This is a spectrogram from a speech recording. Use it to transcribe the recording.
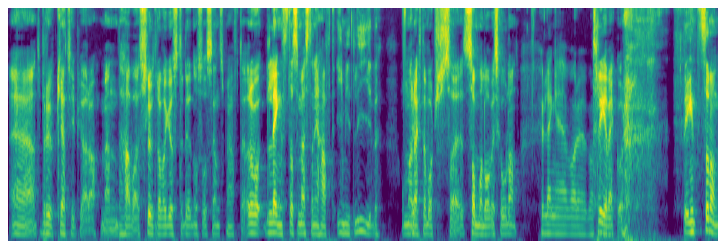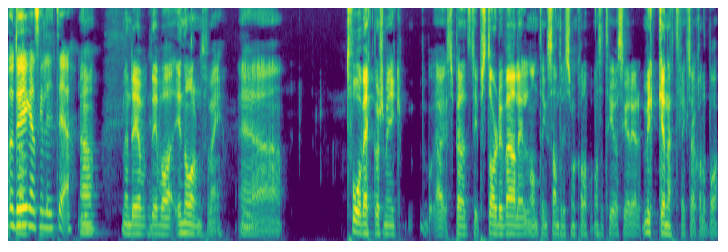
Eh, det brukar jag typ göra, men det här var slutet av augusti, det är nog så sent som jag haft det. Och det var längsta semestern jag haft i mitt liv. Om man Hur- räknar bort sommarlov i skolan. Hur länge var du borta? Tre veckor. det är inte så långt. Och det är men, ganska lite ja. Mm. Ja, men det, det var enormt för mig. Eh, två veckor som jag gick, jag spelade typ Stardew Valley eller någonting samtidigt som jag kollade på massa tv-serier. Mycket Netflix har jag kollat på.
